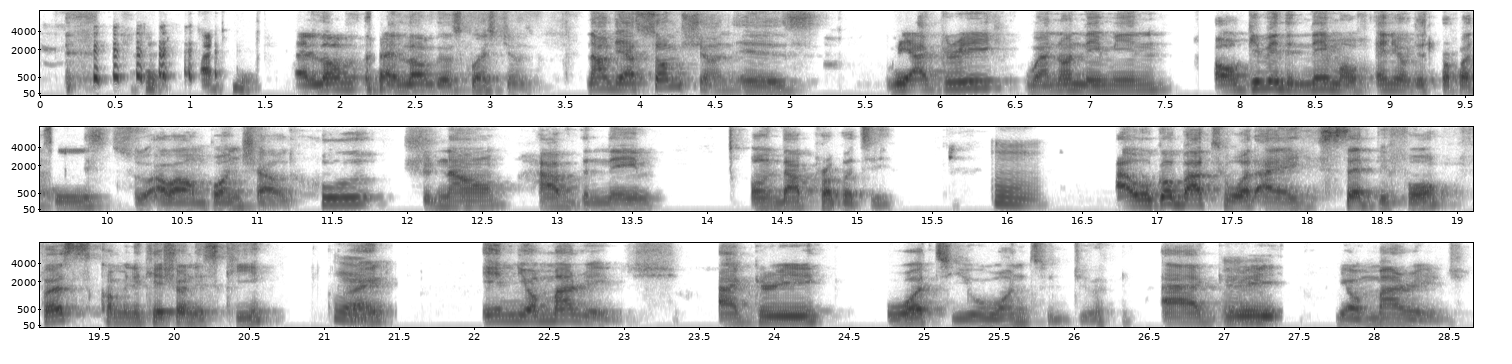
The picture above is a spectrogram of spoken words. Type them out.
I, I love I love those questions. Now the assumption is we agree we're not naming or giving the name of any of these properties to our unborn child. Who should now have the name on that property? I will go back to what I said before. First, communication is key Yeah. right? In your marriage, agree what you want to do. Agree your marriage.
